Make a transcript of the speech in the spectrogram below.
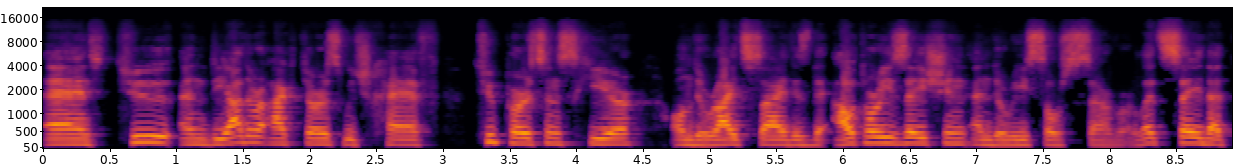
and two and the other actors, which have two persons here on the right side, is the authorization and the resource server. Let's say that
